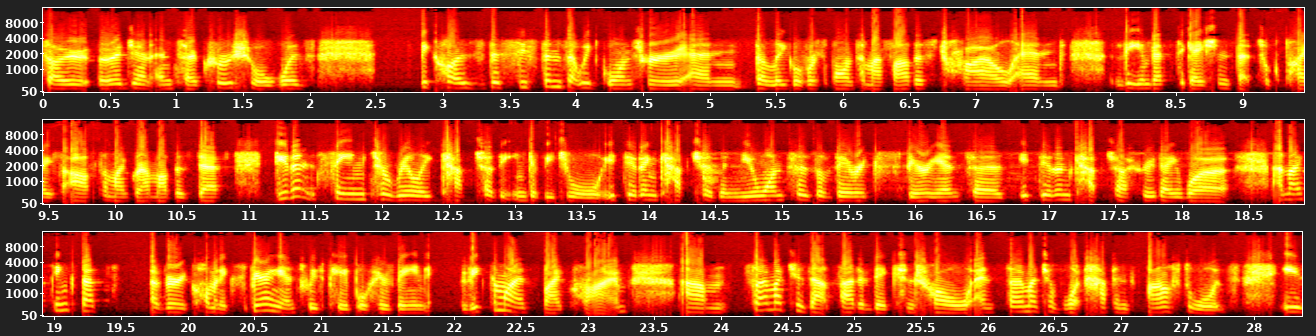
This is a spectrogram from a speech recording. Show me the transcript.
so urgent and so crucial was because the systems that we'd gone through and the legal response to my father's trial and the investigations that took place after my grandmother's death didn't seem to really capture the individual. It didn't capture the nuances of their experiences. It didn't capture who they were. And I think that's a very common experience with people who've been victimized by crime. Um, so much is outside of their control, and so much of what happens afterwards is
